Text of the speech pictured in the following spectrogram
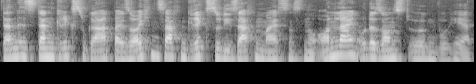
dann, ist, dann kriegst du gerade bei solchen Sachen, kriegst du die Sachen meistens nur online oder sonst irgendwo her.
